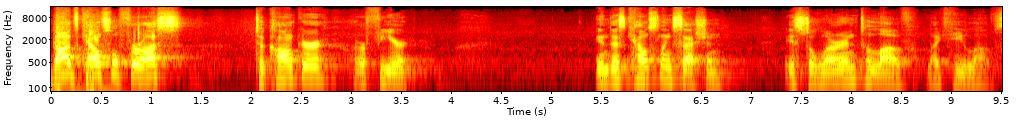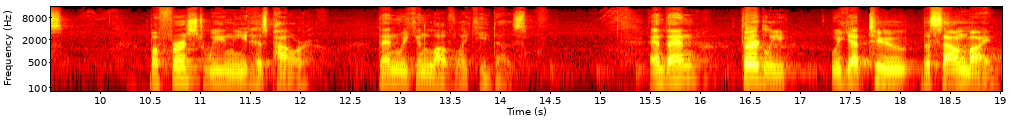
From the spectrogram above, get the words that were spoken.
God's counsel for us to conquer our fear in this counseling session is to learn to love like He loves. But first, we need His power. Then we can love like He does. And then, thirdly, we get to the sound mind,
